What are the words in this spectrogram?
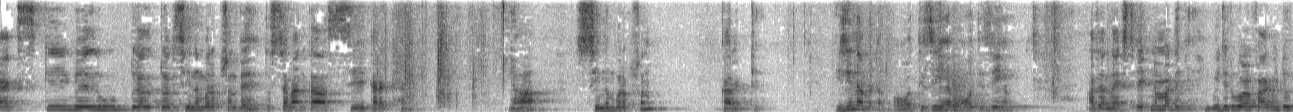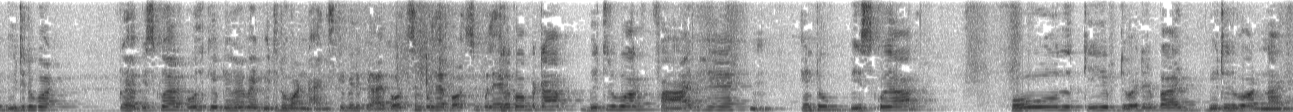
एक्स की value twelve twelve C number option पे है। तो सेवन का सी करेक्ट है। यहाँ सी नंबर ऑप्शन करेक्ट है। इजी ना बेटा? बहुत इजी है, बहुत इजी है। अच्छा नेक्स्ट एक नंबर देखिए। B to power five into B to power B square whole cube divide by B to power nine इसकी वैल्यू क्या है? बहुत सिंपल है, बहुत सिंपल है। देखो बेटा बी टू पावर फाइव है into B square whole cube divided by B to power nine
